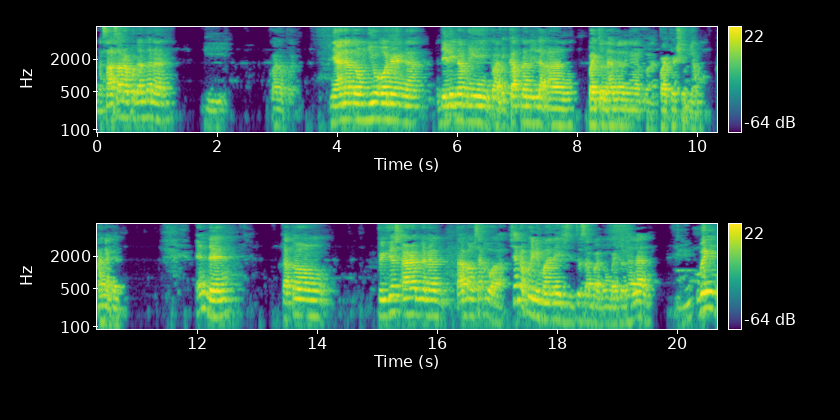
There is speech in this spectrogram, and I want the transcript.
nasasaw na po ang tanan. Gi, kuha na po. Niya na tong new owner nga, dili na may, kuha, i-cut na nila ang Baitul Halal nga, partnership ng anagan. And then, katong previous Arab nga nagtabang sa kuha, siya na po manage dito sa bagong Baitul Halal. With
